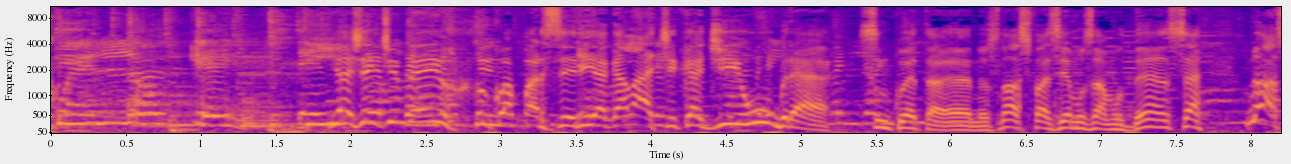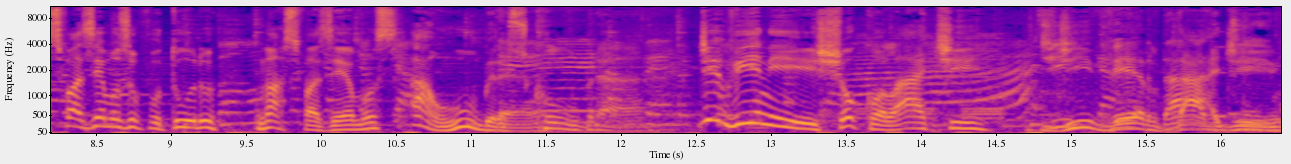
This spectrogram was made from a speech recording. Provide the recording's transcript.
Quello che E a gente veio com a parceria galáctica de Umbra. 50 anos, nós fazemos a mudança, nós fazemos o futuro, nós fazemos a Umbra. Descubra. Divine chocolate de verdade.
